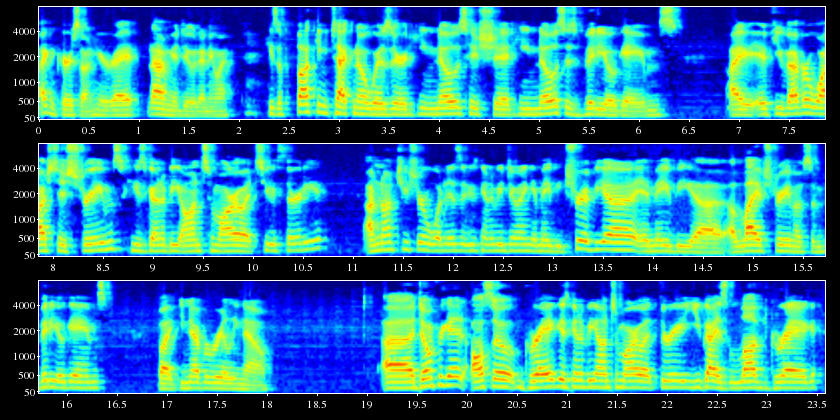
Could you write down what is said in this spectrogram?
I can curse on here, right? Now I'm gonna do it anyway. He's a fucking techno wizard. He knows his shit. He knows his video games. I if you've ever watched his streams, he's gonna be on tomorrow at 2:30. I'm not too sure what it is that he's going to be doing. It may be trivia, it may be a, a live stream of some video games, but you never really know. Uh, don't forget, also, Greg is going to be on tomorrow at 3. You guys loved Greg.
